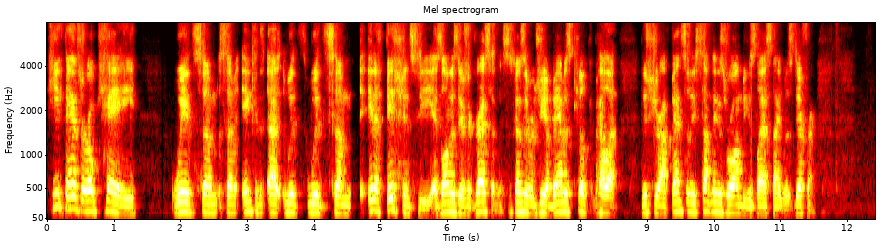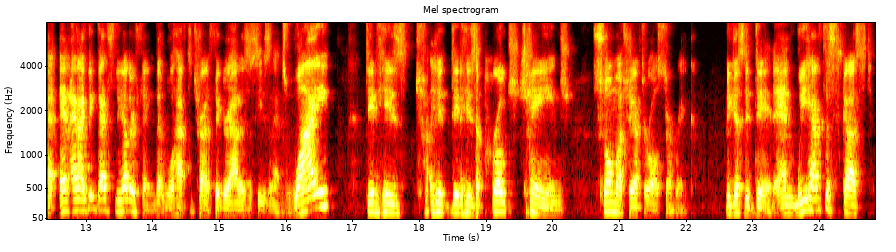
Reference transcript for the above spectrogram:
Heat fans are okay with some some uh, with with some inefficiency as long as there's aggressiveness. Because of Regia Bama's killed Capela this year offensively. Something is wrong because last night was different. and and I think that's the other thing that we'll have to try to figure out as the season ends. Why did his did his approach change so much after All Star break? Because it did, and we have discussed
